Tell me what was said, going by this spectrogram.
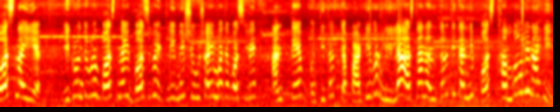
बस नाही आहे इकडून तिकडून बस नाही बस भेटली मी शिवशाहीमध्ये बसली आणि ते तिथं त्या पाठीवर लिहिलं असल्यानंतर ती त्यांनी बस थांबवली नाही.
